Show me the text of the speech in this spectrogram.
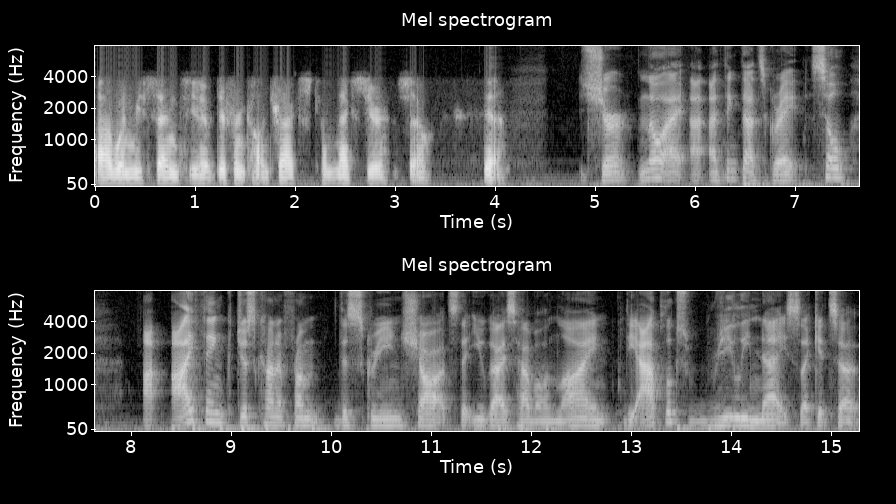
uh, when we send you know different contracts come next year. So yeah, Sure. No, I, I, think that's great. So I, I think just kind of from the screenshots that you guys have online, the app looks really nice. Like it's a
